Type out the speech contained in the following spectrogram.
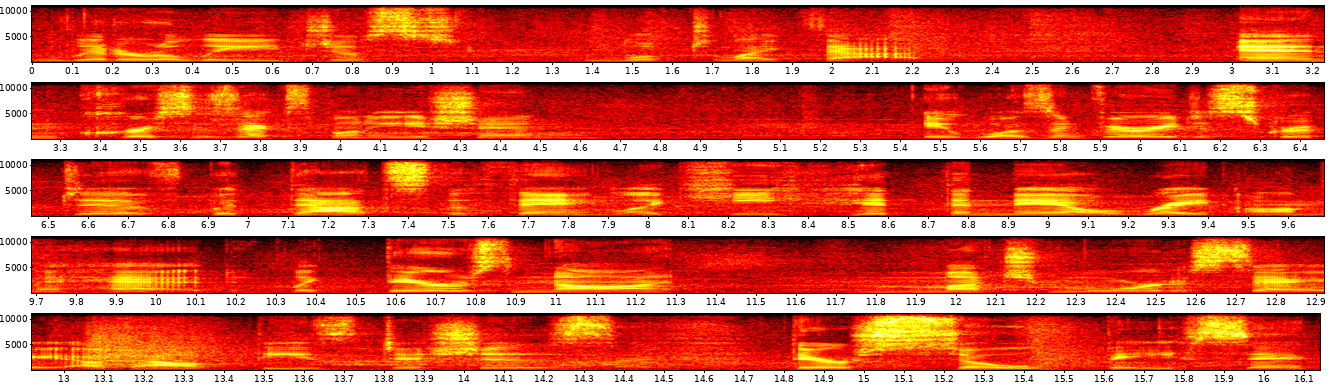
literally just looked like that. And Chris's explanation, it wasn't very descriptive, but that's the thing. Like, he hit the nail right on the head. Like, there's not much more to say about these dishes. They're so basic,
